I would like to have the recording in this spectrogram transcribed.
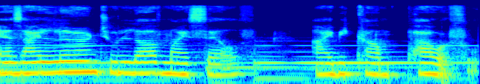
As I learn to love myself, I become powerful.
